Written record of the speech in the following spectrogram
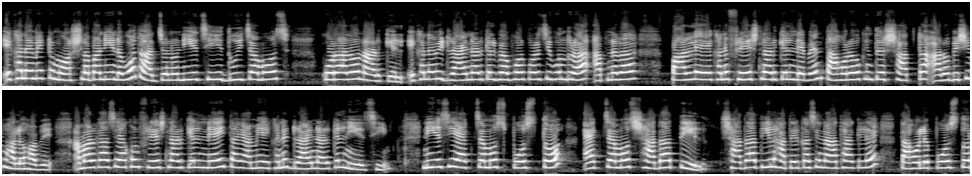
এখানে আমি একটা মশলা বানিয়ে নেব। তার জন্য নিয়েছি দুই চামচ কোরানো নারকেল। এখানে আমি ড্রাই নারকেল ব্যবহার করেছি, বন্ধুরা। আপনারা পারলে এখানে ফ্রেশ নারকেল নেবেন, তাহলেও কিন্তু এর স্বাদটা আরও বেশি ভালো হবে। আমার কাছে এখন ফ্রেশ নারকেল নেই, তাই আমি এখানে ড্রাই নারকেল নিয়েছি। নিয়েছি এক চামচ পোস্ত, এক চামচ সাদা তিল। সাদা তিল হাতের কাছে না থাকলে তাহলে পোস্তর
